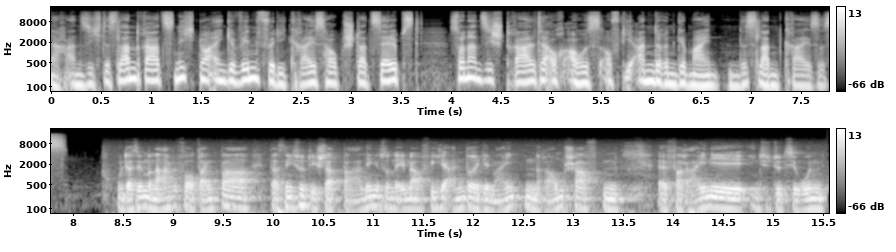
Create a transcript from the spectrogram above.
Nach Ansicht des Landrats nicht nur ein Gewinn für die Kreishauptstadt selbst, sondern sie strahlte auch aus auf die anderen Gemeinden des Landkreises. Und da sind wir nach wie vor dankbar, dass nicht nur die Stadt Balingen, sondern eben auch viele andere Gemeinden, Raumschaften, äh, Vereine, Institutionen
